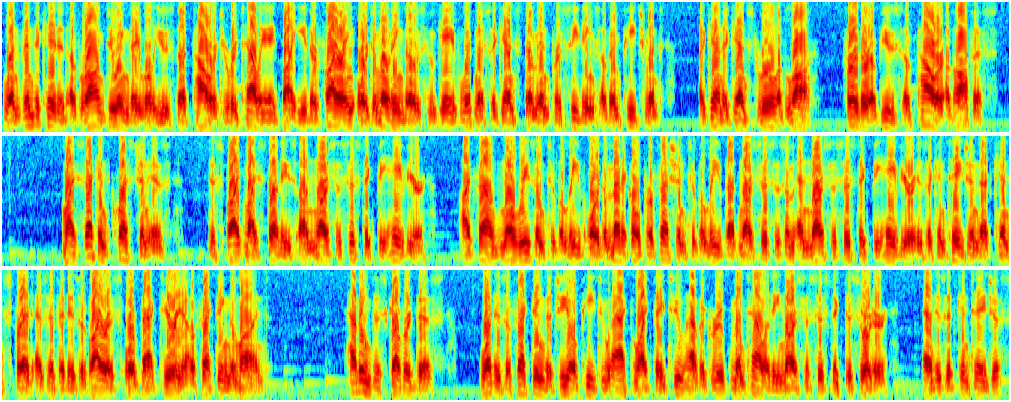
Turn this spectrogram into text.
When vindicated of wrongdoing they will use that power to retaliate by either firing or demoting those who gave witness against them in proceedings of impeachment, again against rule of law, further abuse of power of office. My second question is, despite my studies on narcissistic behavior, I found no reason to believe or the medical profession to believe that narcissism and narcissistic behavior is a contagion that can spread as if it is a virus or bacteria affecting the mind. Having discovered this, what is affecting the GOP to act like they too have a group mentality narcissistic disorder, and is it contagious?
